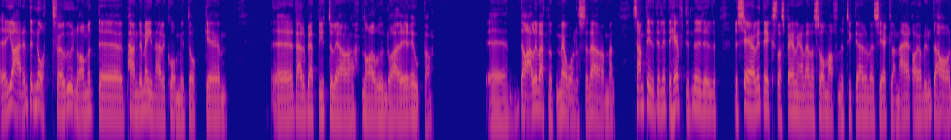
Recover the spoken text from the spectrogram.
eh, jag hade inte nått 200 om inte eh, pandemin hade kommit och eh, eh, det hade blivit ytterligare några rundor här i Europa. Eh, det har aldrig varit något mål sådär, men samtidigt är det lite häftigt nu. Det, ser jag lite extra spelningar denna sommar för nu tyckte jag det var så jäkla nära och jag vill inte ha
